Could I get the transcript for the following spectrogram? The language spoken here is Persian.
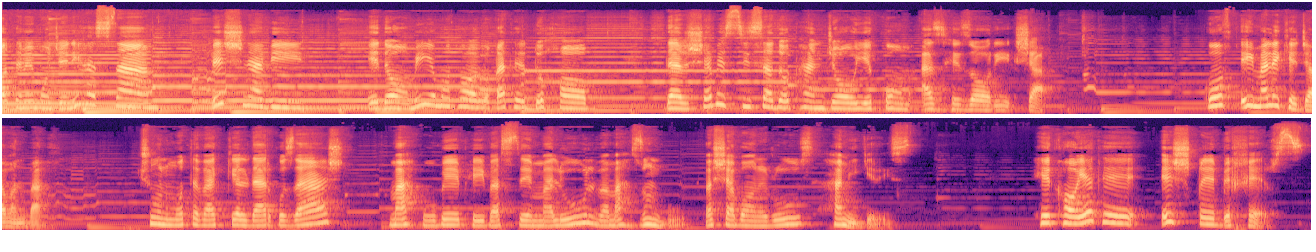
فاطمه مجنی هستم. بشنوید ادامه مطابقت دو خواب در شب سیصد و پنجاه و یکم از هزار یک شب. گفت ای ملک جوانبخت چون متوکل درگذشت محبوبه پیوسته ملول و محزون بود و شبان روز همی گریست. حکایت عشق به خرس.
